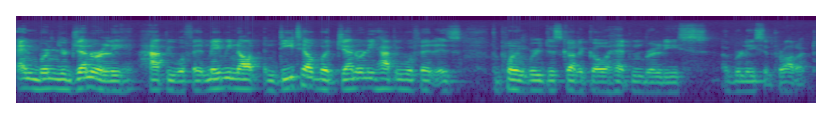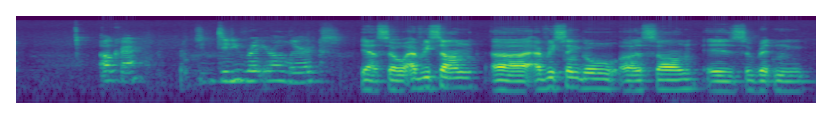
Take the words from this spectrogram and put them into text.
and when you're generally happy with it, maybe not in detail, but generally happy with it, is the point where you just got to go ahead and release a release a product. Okay. Did you write your own lyrics? Yeah. So every song, uh, every single uh, song is written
